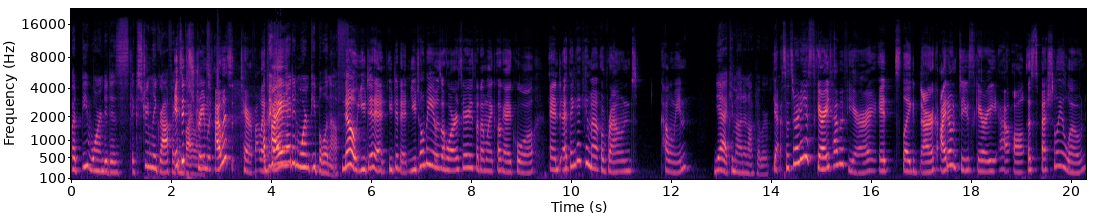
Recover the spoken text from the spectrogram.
But be warned, it is extremely graphic. It's and violent. extremely. I was terrified. Like Apparently, I, I, didn't warn people enough. no, you didn't. You didn't. You told me it was a horror series, but I'm like, okay, cool. And I think it came out around Halloween. Yeah, it came out in October. Yeah, so it's already a scary time of year. It's like dark. I don't do scary at all, especially alone.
